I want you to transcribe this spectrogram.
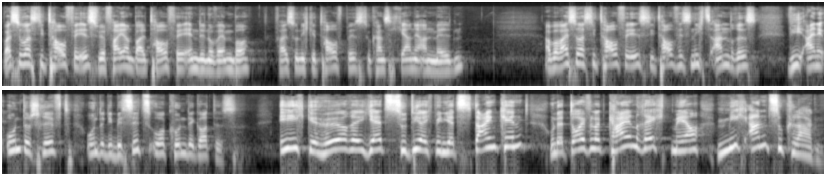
Weißt du, was die Taufe ist? Wir feiern bald Taufe Ende November. Falls du nicht getauft bist, du kannst dich gerne anmelden. Aber weißt du, was die Taufe ist? Die Taufe ist nichts anderes wie eine Unterschrift unter die Besitzurkunde Gottes ich gehöre jetzt zu dir, ich bin jetzt dein Kind und der Teufel hat kein Recht mehr, mich anzuklagen.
